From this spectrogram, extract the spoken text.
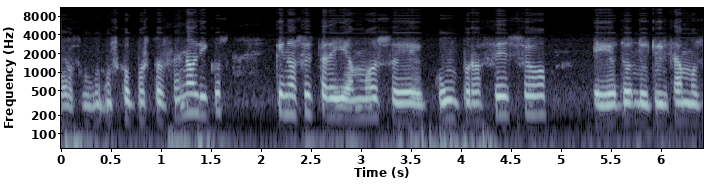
os, os compostos fenólicos, que nos extraíamos eh, cun proceso eh, donde utilizamos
